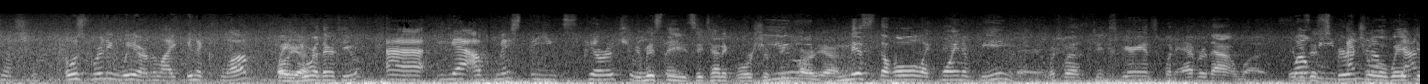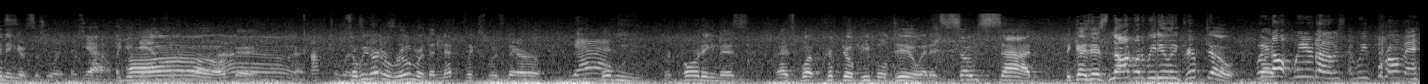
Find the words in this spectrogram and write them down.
Satoshi. It was really weird, like in a club. Oh, yeah. you were there too? Uh, yeah, I've missed the spiritual. You missed the satanic worship You part, yeah. missed the whole like point of being there, which was to experience whatever that was. It well, was a spiritual awakening of dancing some to it as Yeah. well You danced. Oh, okay. Ah, okay. afterwards. So we heard a rumor that Netflix was there Yeah. hidden recording this as what crypto people do, and it's so sad because it's not what we do in crypto. We're But- not weirdos, and we promise.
